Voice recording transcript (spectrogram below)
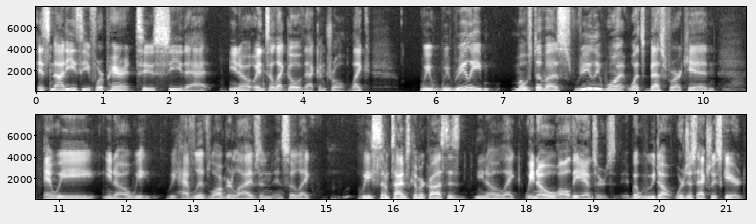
it's not easy for a parent to see that, you know, and to let go of that control. Like we we really most of us really want what's best for our kid, and we you know we we have lived longer lives, and and so like we sometimes come across as you know like we know all the answers, but we don't. We're just actually scared,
